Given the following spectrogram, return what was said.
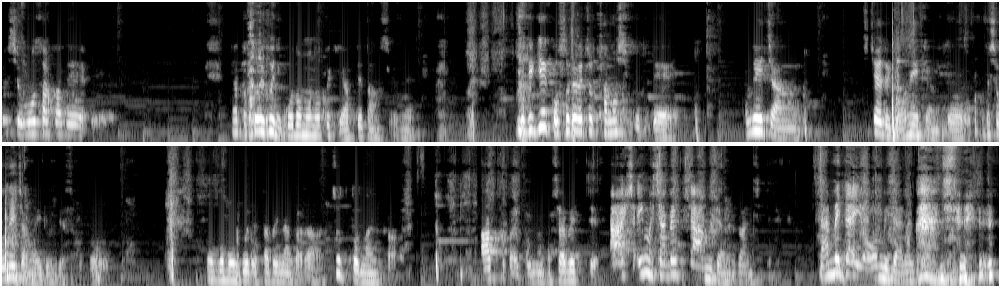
う？私、大阪で、なんかそういう風に子供の時やってたんですよね。で、結構それがちょっと楽しくて、お姉ちゃん、ちっちゃい時お姉ちゃんと、私お姉ちゃんがいるんですけど、もぐもぐで食べながら、ちょっとなんか、あっとか言ってなんか喋って、あ、今喋ったみたいな感じで、ダメだよみたいな感じで、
